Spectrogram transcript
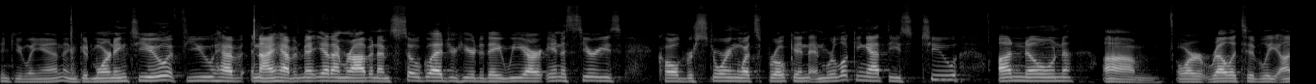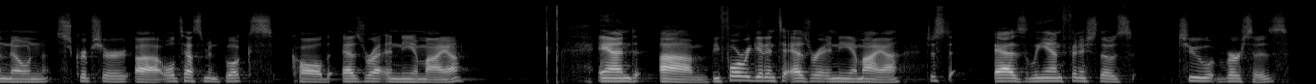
Thank you, Leanne, and good morning to you. If you have, and I haven't met yet, I'm Robin. I'm so glad you're here today. We are in a series called Restoring What's Broken, and we're looking at these two unknown um, or relatively unknown scripture, uh, Old Testament books called Ezra and Nehemiah. And um, before we get into Ezra and Nehemiah, just as Leanne finished those two verses,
